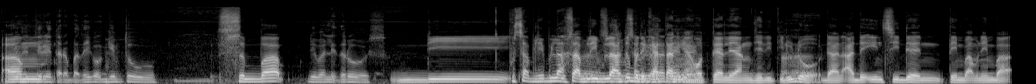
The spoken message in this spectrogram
Um, dia tak dapat tengok game tu. Sebab Dia balik terus. di Pusat beli belah. Pusat beli belah tu Pusat berdekatan belah dengan hotel yang JDT duduk dan ada insiden tembak menembak.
